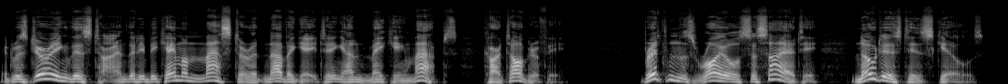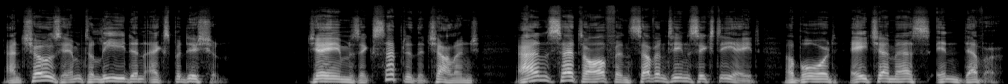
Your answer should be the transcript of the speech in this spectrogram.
It was during this time that he became a master at navigating and making maps, cartography. Britain's Royal Society noticed his skills and chose him to lead an expedition. James accepted the challenge and set off in 1768 aboard HMS Endeavour.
